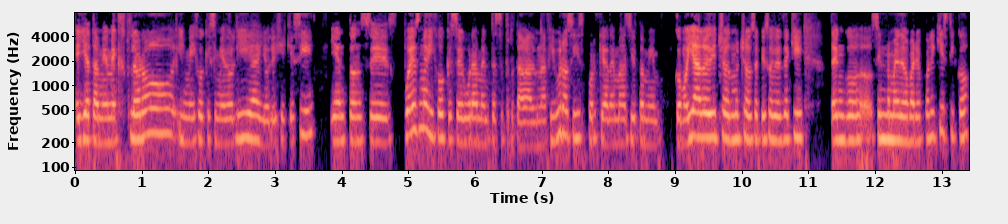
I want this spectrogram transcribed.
ella también me exploró y me dijo que si me dolía y yo le dije que sí. Y entonces, pues me dijo que seguramente se trataba de una fibrosis, porque además yo también, como ya lo he dicho en muchos episodios de aquí, tengo síndrome de ovario poliquístico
